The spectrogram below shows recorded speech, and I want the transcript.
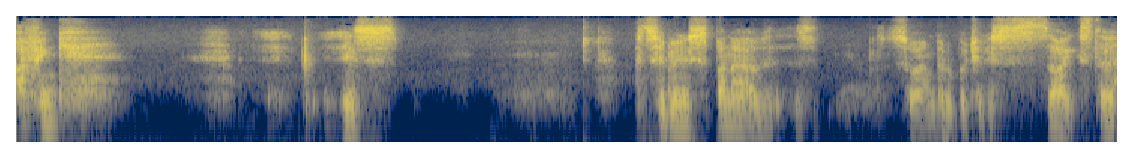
I think is considering it's spun out of sorry, I'm going to butcher this Sykes to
